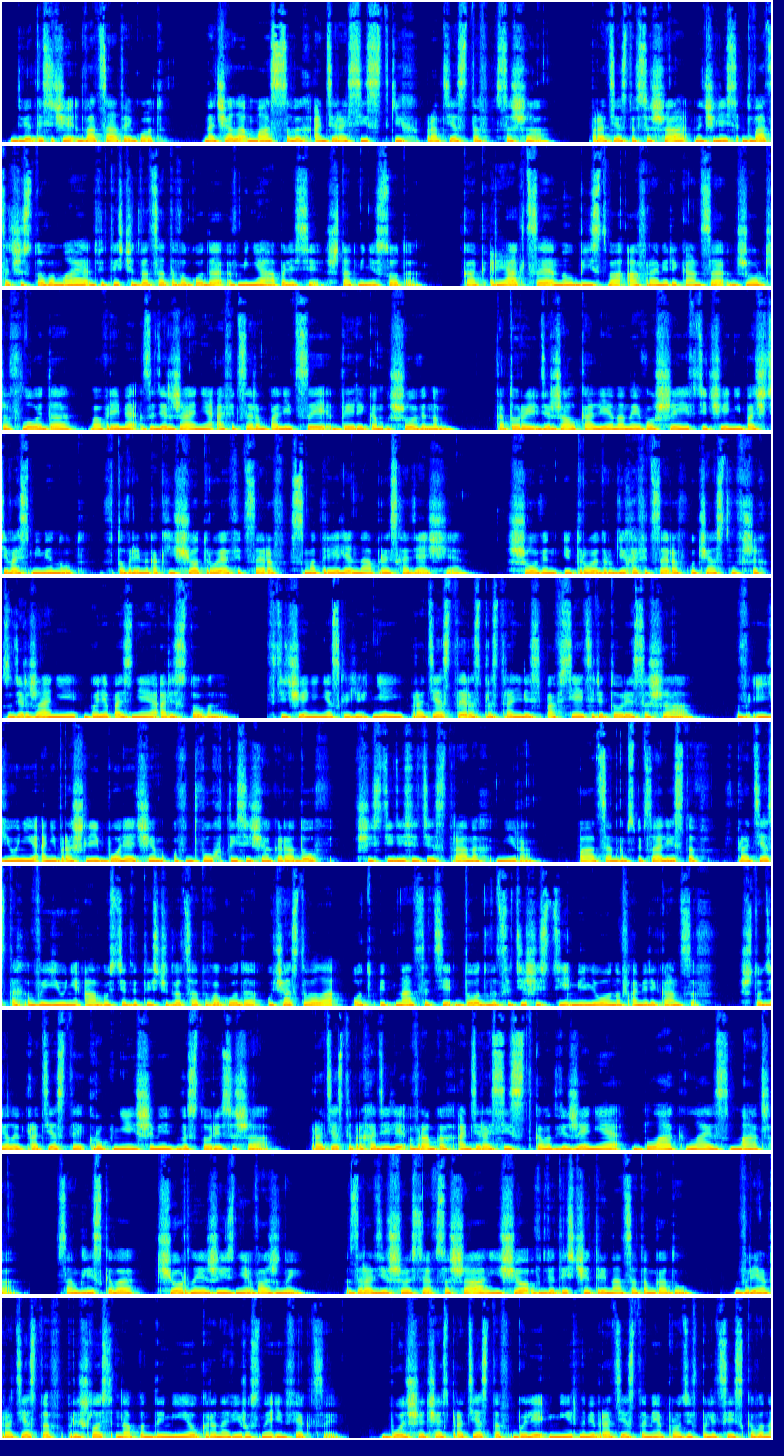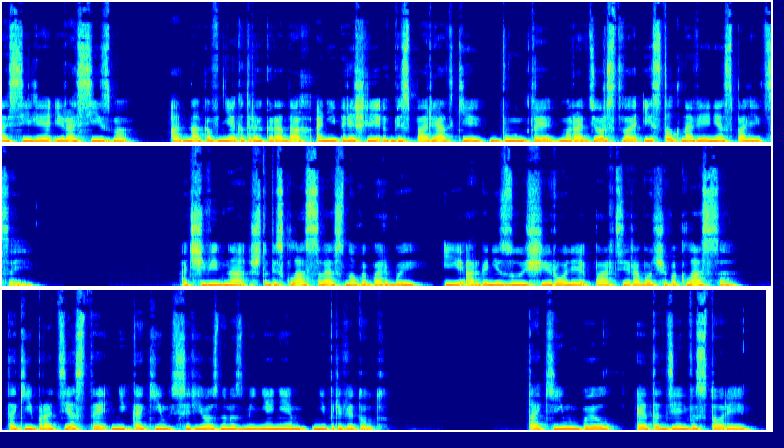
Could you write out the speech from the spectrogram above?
2020 год. Начало массовых антирасистских протестов в США – Протесты в США начались 26 мая 2020 года в Миннеаполисе, штат Миннесота, как реакция на убийство афроамериканца Джорджа Флойда во время задержания офицером полиции Дериком Шовином, который держал колено на его шее в течение почти 8 минут, в то время как еще трое офицеров смотрели на происходящее. Шовин и трое других офицеров, участвовавших в задержании, были позднее арестованы. В течение нескольких дней протесты распространились по всей территории США. В июне они прошли более чем в двух тысячах городов в 60 странах мира. По оценкам специалистов, в протестах в июне-августе 2020 года участвовало от 15 до 26 миллионов американцев, что делает протесты крупнейшими в истории США. Протесты проходили в рамках антирасистского движения Black Lives Matter, с английского «черные жизни важны», зародившегося в США еще в 2013 году. Время протестов пришлось на пандемию коронавирусной инфекции. Большая часть протестов были мирными протестами против полицейского насилия и расизма. Однако в некоторых городах они перешли в беспорядки, бунты, мародерство и столкновения с полицией. Очевидно, что без классовой основы борьбы и организующей роли партии рабочего класса такие протесты никаким серьезным изменениям не приведут. Таким был этот день в истории.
